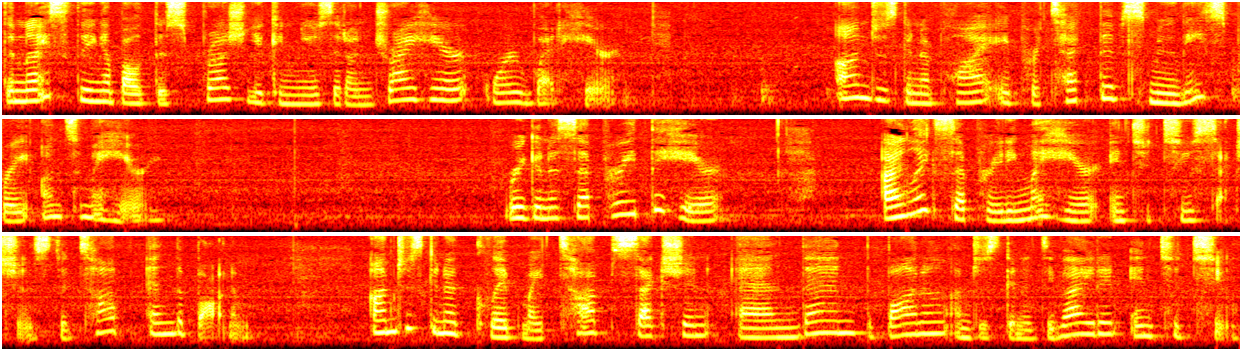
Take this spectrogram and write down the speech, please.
The nice thing about this brush, you can use it on dry hair or wet hair. I'm just going to apply a protective smoothie spray onto my hair. We're going to separate the hair. I like separating my hair into two sections, the top and the bottom. I'm just going to clip my top section and then the bottom I'm just going to divide it into two.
